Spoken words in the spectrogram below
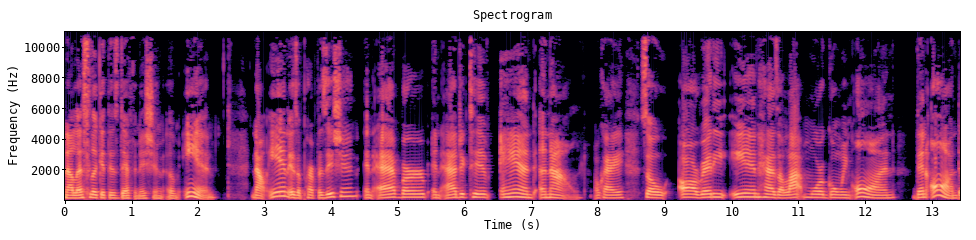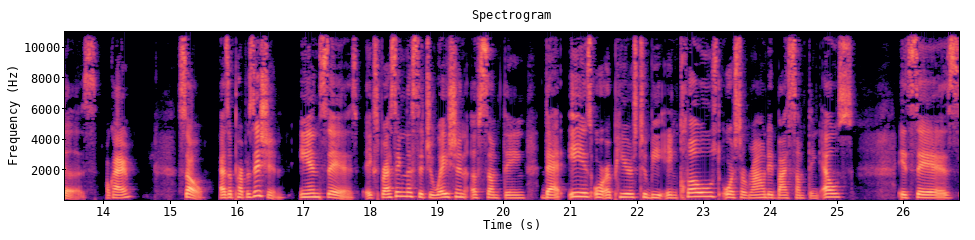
Now let's look at this definition of in. Now, in is a preposition, an adverb, an adjective, and a noun. Okay. So already in has a lot more going on than on does. Okay. So as a preposition, in says, expressing the situation of something that is or appears to be enclosed or surrounded by something else. It says,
